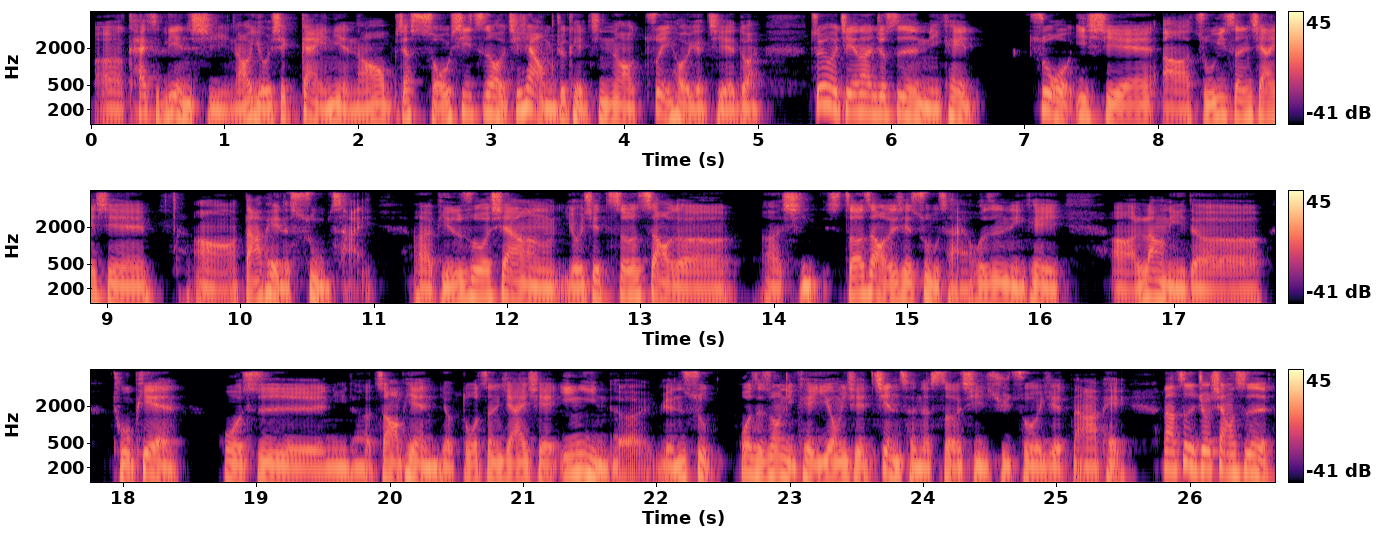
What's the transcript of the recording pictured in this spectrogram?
呃开始练习，然后有一些概念，然后比较熟悉之后，接下来我们就可以进入到最后一个阶段。最后阶段就是你可以做一些啊，逐一增加一些啊搭配的素材，呃，比如说像有一些遮罩的呃形遮罩的一些素材，或者是你可以啊让你的图片或是你的照片有多增加一些阴影的元素，或者说你可以用一些渐层的色系去做一些搭配。那这就像是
